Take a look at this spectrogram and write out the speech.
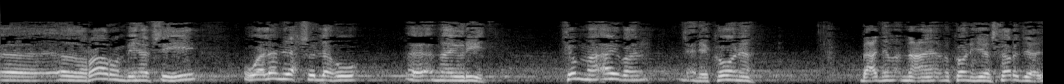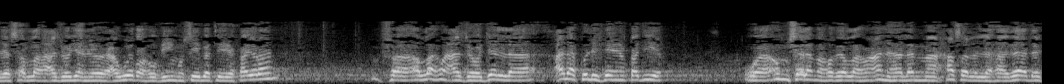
آه، إضرار بنفسه ولم يحصل له ما يريد. ثم أيضا يعني كونه بعد مع كونه يسترجع يسأل الله عز وجل أن يعوضه في مصيبته خيرا فالله عز وجل على كل شيء قدير. وأم سلمة رضي الله عنها لما حصل لها ذلك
